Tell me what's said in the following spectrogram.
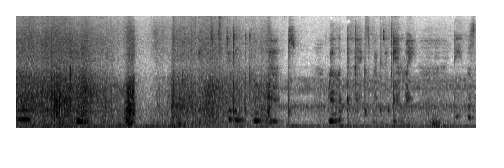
um, I don't know it just didn't go that well as I expected. And my neighbors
